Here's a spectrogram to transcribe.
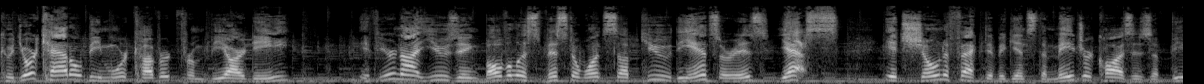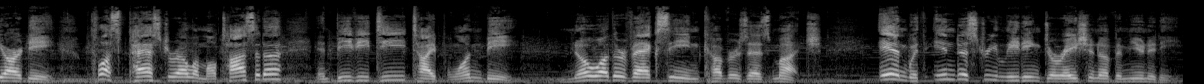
Could your cattle be more covered from BRD? If you're not using Bovilis Vista Once Sub Q, the answer is yes. It's shown effective against the major causes of BRD, plus Pasteurella multocida and BVD type 1B. No other vaccine covers as much. And with industry leading duration of immunity.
